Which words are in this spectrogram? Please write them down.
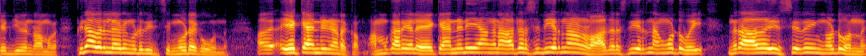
ജഗ്ജീവൻ റാമക പിന്നെ അവരെല്ലാവരും ഇങ്ങോട്ട് തിരിച്ച് ഇങ്ങോട്ടേക്ക് പോകുന്നു. എ കെ ആന്റണി അടക്കം. നമുക്കറിയാലോ എ കെ ആന്റണി അങ്ങനെ ആദർശധീരനാണല്ലോ. ആദർശധീരൻ അങ്ങോട്ട് പോയി എന്നിട്ട് ആദർശധീരൻ ഇങ്ങോട്ട് വന്ന്.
